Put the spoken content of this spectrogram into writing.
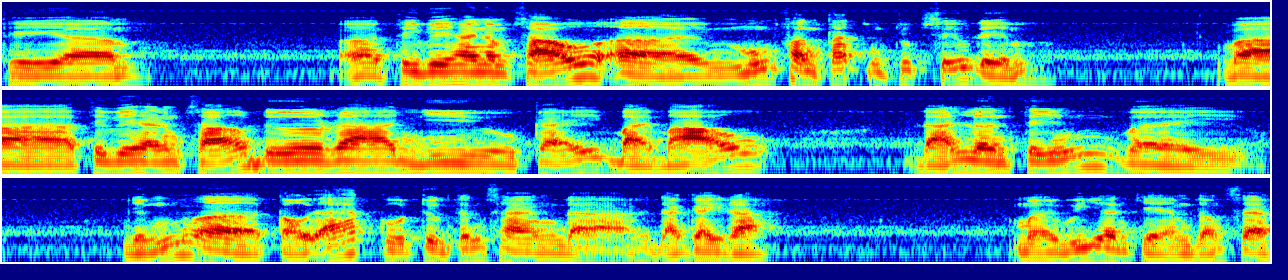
thì à, à, TV256 à, muốn phân tách một chút xíu điểm và TV256 đưa ra nhiều cái bài báo đã lên tiếng về những uh, tội ác của Trương Tấn Sang đã đã gây ra. Mời quý anh chị em đón xem.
